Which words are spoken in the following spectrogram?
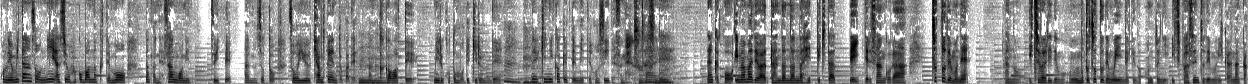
この読谷村に足を運ばなくてもなんかねサンゴについてあのちょっとそういうキャンペーンとかで、うん。あの関わってみることもできるので、うん。ね、気にかけてみてほしいですね。そうですね、なんかこう今まではだんだんだんだん減ってきたって言ってるサンゴがちょっとでもねあの1割でももっとちょっとでもいいんだけど本当に1%でもいいからなんか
